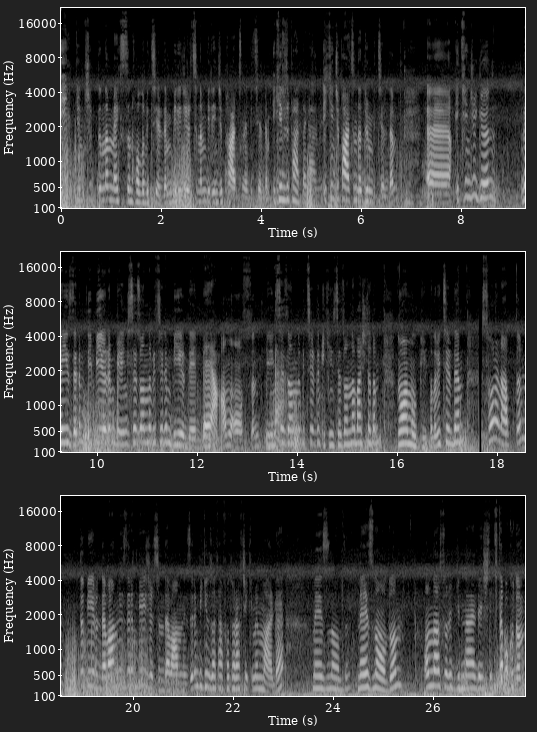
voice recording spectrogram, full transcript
ilk gün çıktığımda Maxon Hall'u bitirdim. Bridgerton'ın birinci partini bitirdim. İkinci partta gelmiş. İkinci partini de dün bitirdim. Ee, ikinci gün ne izledim? The Bear'ın birinci sezonunu bitirdim. Bear değil, Bea ama olsun. Birinci sezonunu bitirdim. ikinci sezonuna başladım. Normal People'ı bitirdim. Sonra ne yaptım? The Bear'ın devamını izlerim. Bridgerton'ın devamını izlerim. Bir gün zaten fotoğraf çekimim vardı. Mezun oldu. Mezun oldum. Ondan sonra günlerde işte kitap okudum.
